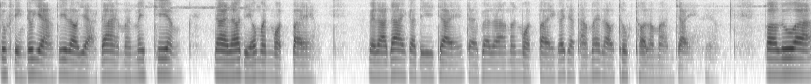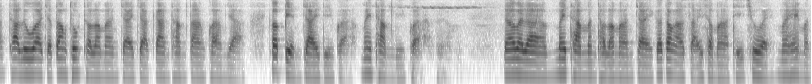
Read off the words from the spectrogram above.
ทุกสิ่งทุกอย่างที่เราอยากได้มันไม่เที่ยง ได้แล้วเดี๋ยวมันหมดไป เวลาได้ก็ดีใจ แต่เวลามันหมดไปก็จะทำให้เราทุกข์ทรมานใจเพราะรู้ว่าถ้ารู้ว่าจะต้องทุกข์ทรมานใจจากการทำตามความอยาก ก็เปลี่ยนใจดีกว่า ไม่ทำดีกว่า แล้วเวลาไม่ทำมันทรมานใจก็ต้องอาศัยสมาธิช่วย ไม่ให้มัน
